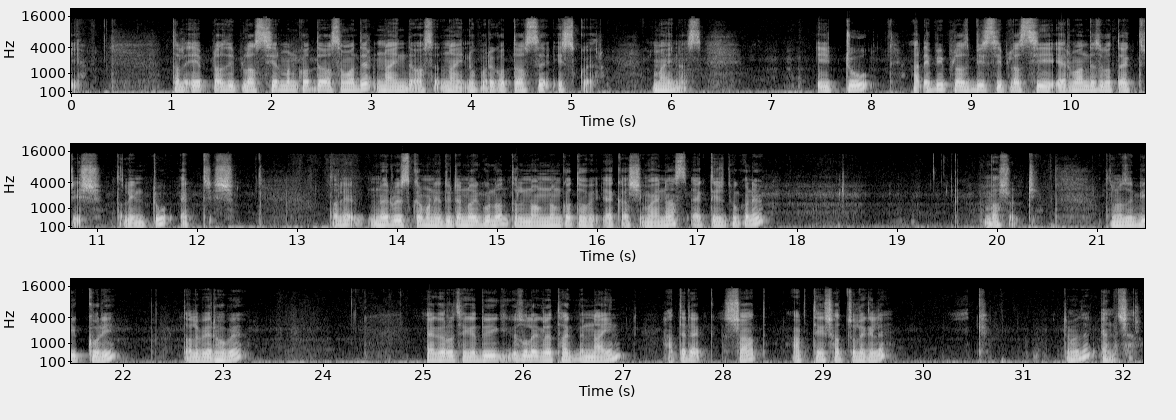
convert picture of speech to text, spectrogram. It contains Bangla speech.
তাহলে A plus B plus C এর মান কত দেওয়া আছে আমাদের? নাইন দেওয়া আছে। নাইন উপরে কত আছে? Square minus A two R A B plus B C plus C এর মান দিয়েছে কত? একত্রিশ। তাহলে ইন্টু একত্রিশ। তাহলে নৈর স্কোয়ার মানে দুইটা নয় গুণন, তাহলে নং নং কত হবে? একাশি মাইনাস একত্রিশ দুগুণে বাষট্টি। তাহলে আমরা যদি বিয়োগ করি, তাহলে বের হবে এগারো থেকে দুই চলে গেলে থাকবে নাইন হাতের এক, সাত, আট থেকে সাত চলে গেলে መጠን enter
